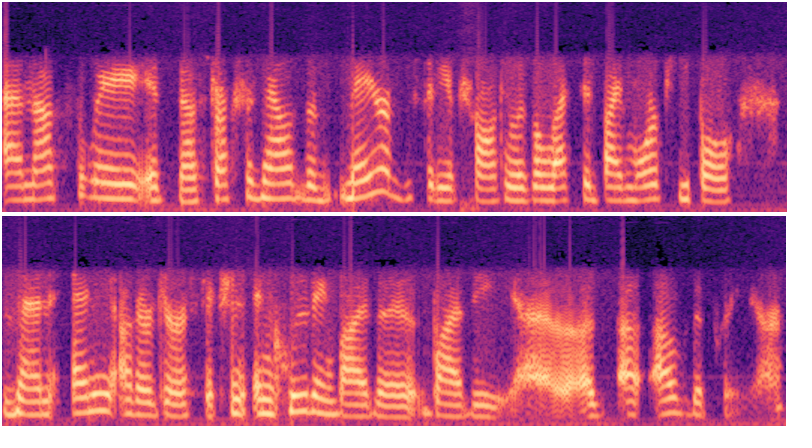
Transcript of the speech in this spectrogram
And that's the way it's now structured now. The mayor of the city of Toronto is elected by more people than any other jurisdiction, including by the, by the, uh, of the premier.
